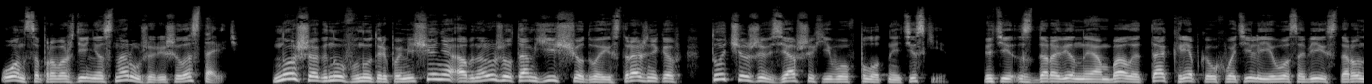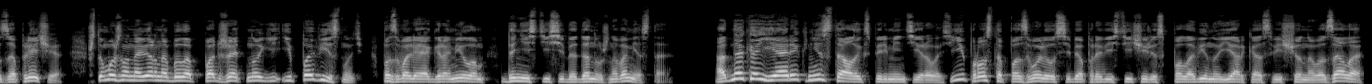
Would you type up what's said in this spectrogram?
он сопровождение снаружи решил оставить. Но, шагнув внутрь помещения, обнаружил там еще двоих стражников, тотчас же взявших его в плотные тиски. Эти здоровенные амбалы так крепко ухватили его с обеих сторон за плечи, что можно, наверное, было поджать ноги и повиснуть, позволяя громилам донести себя до нужного места. Однако Ярик не стал экспериментировать и просто позволил себя провести через половину ярко освещенного зала,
